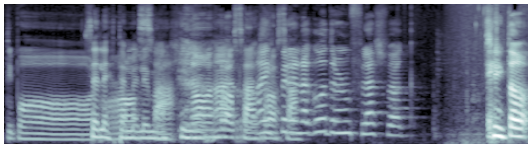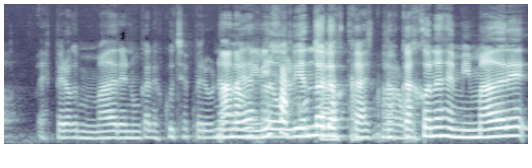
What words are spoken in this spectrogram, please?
tipo. Celeste, me lo imagino. No, es Ah, rosa. Ay, rosa. esperen, acabo de tener un flashback. Sí. Esto, espero que mi madre nunca lo escuche, pero una No, no, vez vieja revolviendo los, ca- los cajones de mi madre,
